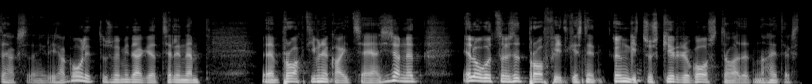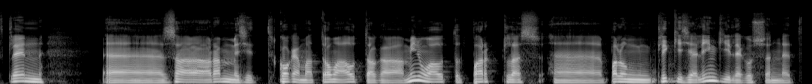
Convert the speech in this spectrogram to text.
tehakse mingi lisakoolitus või midagi, et selline eh, proaktiivne kaitse ja siis on need elukutselised profid, kes neid õngitsuskirju koostavad, et noh, näiteks, Glen äh,. sa rammisid kogemata oma autoga minu autot parklas äh,, palun kliki siia lingile, kus on need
